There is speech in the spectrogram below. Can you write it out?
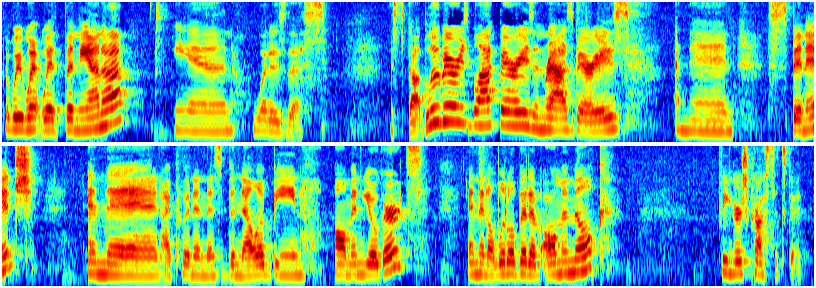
But we went with banana and what is this? It's got blueberries, blackberries, and raspberries. And then spinach. And then I put in this vanilla bean almond yogurt. And then a little bit of almond milk. Fingers crossed it's good.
